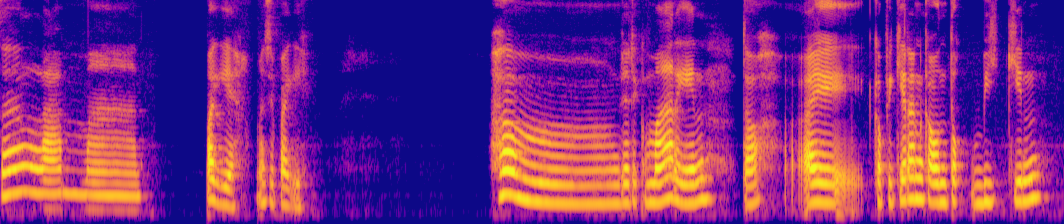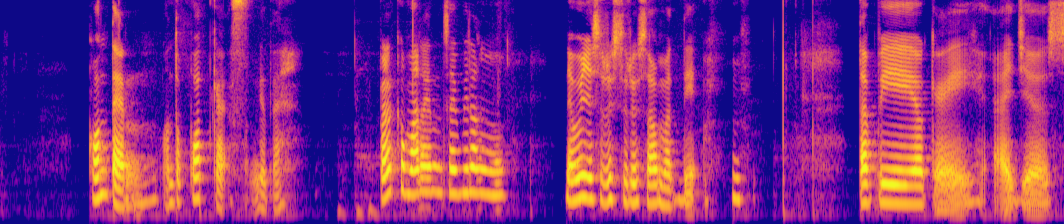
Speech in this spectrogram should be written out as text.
Selamat pagi ya, masih pagi. Hmm, jadi kemarin toh, I kepikiran kau untuk bikin konten untuk podcast gitu. Padahal kemarin saya bilang namanya serius-serius amat dia. Tapi oke, okay, I just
